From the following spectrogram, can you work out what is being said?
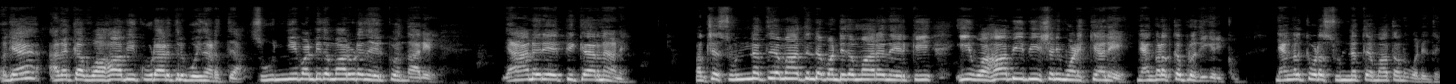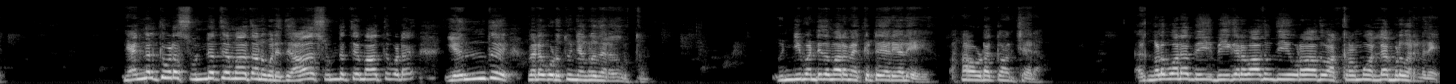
ഓക്കെ? അതൊക്കെ വഹാബി കൂടാരത്തിൽ പോയി നടത്തുക. സുന്നി പണ്ഡിതന്മാരുടെ നേർക്ക് വന്നാലേ ഞാനൊരു ഏൽപ്പിക്കാരനാണ് പക്ഷെ സുന്നത്ത് ജമാഅത്തിന്റെ പണ്ഡിതന്മാരെ നേർക്ക് ഈ വഹാബി ഭീഷണി മുഴക്കിയാലേ ഞങ്ങളൊക്കെ പ്രതികരിക്കും. ഞങ്ങൾക്കിവിടെ സുന്നത്തെ മാത്രമാണ് വലുത്. ഞങ്ങൾക്കിവിടെ സുന്നത്തെ മാത്രമാണ് വലുത്. ആ സുന്നത്തെ മാത്രം ഇവിടെ എന്ത് വില കൊടുത്തും ഞങ്ങൾ നിലനിർത്തും. കുഞ്ഞി പണ്ഡിതന്മാരെ മെക്കിട്ട് കയറിയാലേ അവിടെ കാണിച്ചു തരാം. നിങ്ങളെ പോലെ ഭീകരവാദം തീവ്രവാദവും അക്രമവും അല്ല നമ്മൾ വരണതേ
